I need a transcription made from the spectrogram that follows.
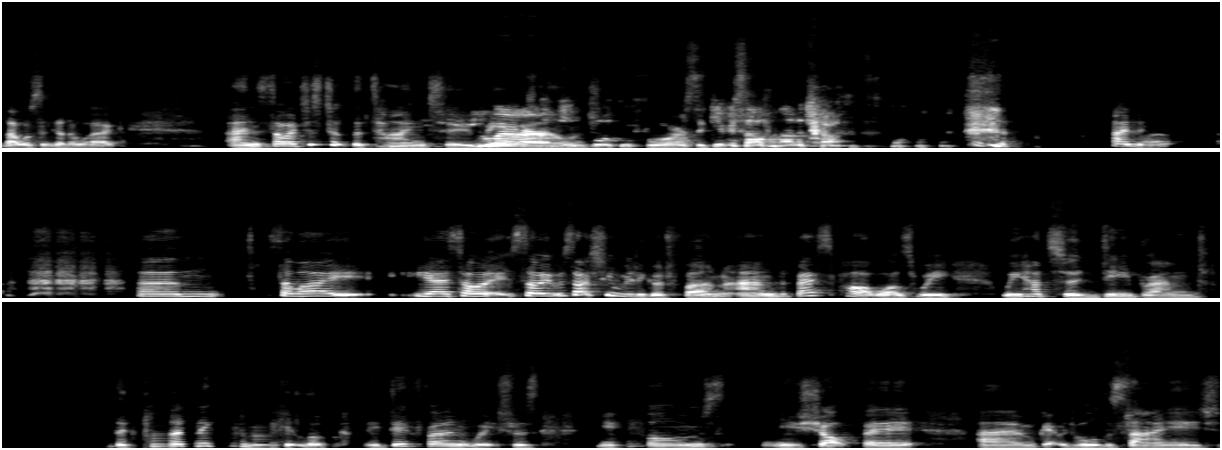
that wasn't going to work. And so i just took the time to you be around. 44 so give yourself another chance. I know. Um, so I yeah so so it was actually really good fun and the best part was we we had to debrand the clinic and make it look really different which was new forms new shop fit um, get rid of all the signage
